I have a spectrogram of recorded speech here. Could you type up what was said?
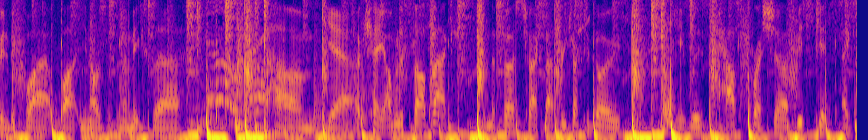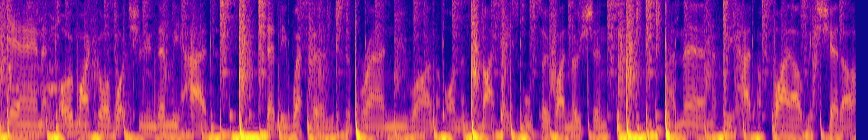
Been a bit quiet, but you know, I was just in a mix there. Um, yeah, okay, I'm gonna start back from the first track about three tracks ago. It was House Pressure, Biscits again. Oh my god, what tune. Then we had Deadly Weapon, which is a brand new one on Night Base, also by Notion. And then we had A Fire with Cheddar,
